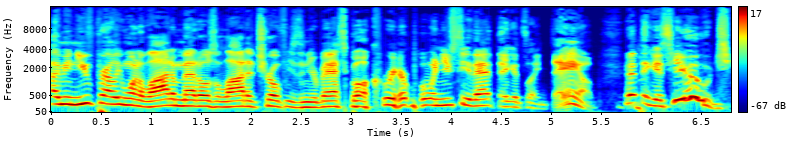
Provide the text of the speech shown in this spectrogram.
I mean, you've probably won a lot of medals, a lot of trophies in your basketball career, but when you see that thing, it's like, damn, that thing is huge.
